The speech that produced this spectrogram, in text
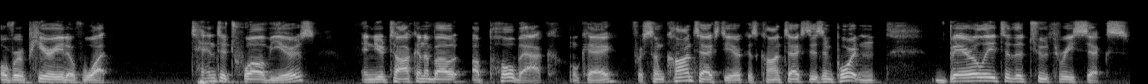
over a period of what, 10 to 12 years, and you're talking about a pullback. Okay, for some context here, because context is important, barely to the 236.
